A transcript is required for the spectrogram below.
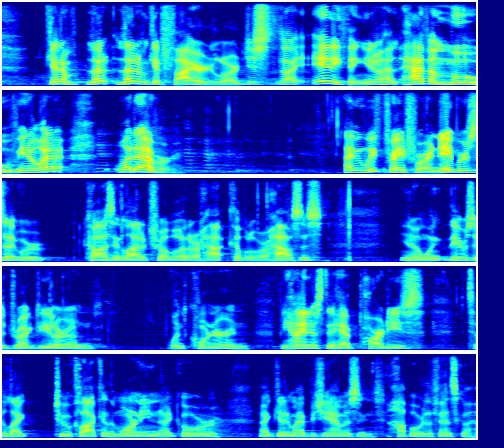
get them, let, let them get fired, Lord. Just like anything, you know, have them move, you know, whatever. whatever. I mean, we've prayed for our neighbors that were causing a lot of trouble at our ho- couple of our houses. You know, when there was a drug dealer on one corner, and behind us they had parties till like two o'clock in the morning. I'd go over I'd get in my pajamas and hop over the fence, go,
